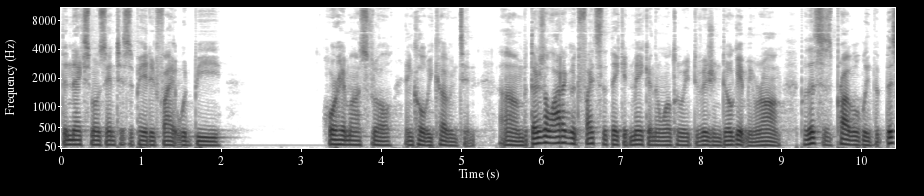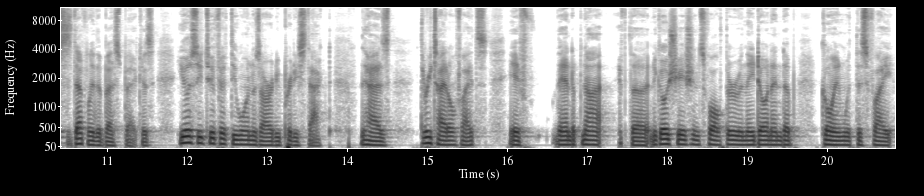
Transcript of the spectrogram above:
the next most anticipated fight would be Jorge Masvidal, and Colby Covington. Um, but there's a lot of good fights that they could make in the welterweight division. Don't get me wrong, but this is probably the, this is definitely the best bet because UFC 251 is already pretty stacked. It has three title fights. If they end up not, if the negotiations fall through and they don't end up going with this fight,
